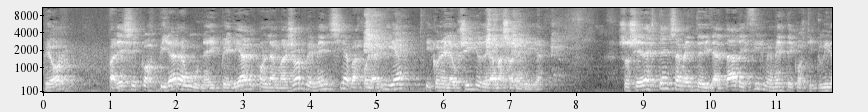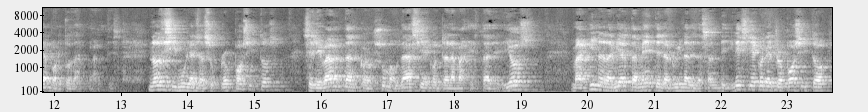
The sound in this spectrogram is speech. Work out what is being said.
peor parece conspirar a una y pelear con la mayor vehemencia bajo la guía y con el auxilio de la masonería. Sociedad extensamente dilatada y firmemente constituida por todas partes. No disimula ya sus propósitos, se levantan con suma audacia contra la majestad de Dios, maquinan abiertamente la ruina de la Santa Iglesia con el propósito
